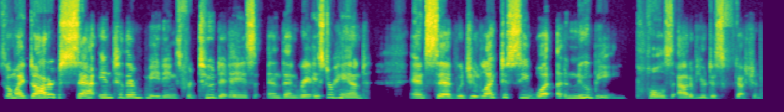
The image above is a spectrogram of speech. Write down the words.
So my daughter sat into their meetings for two days and then raised her hand and said, Would you like to see what a newbie pulls out of your discussion?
